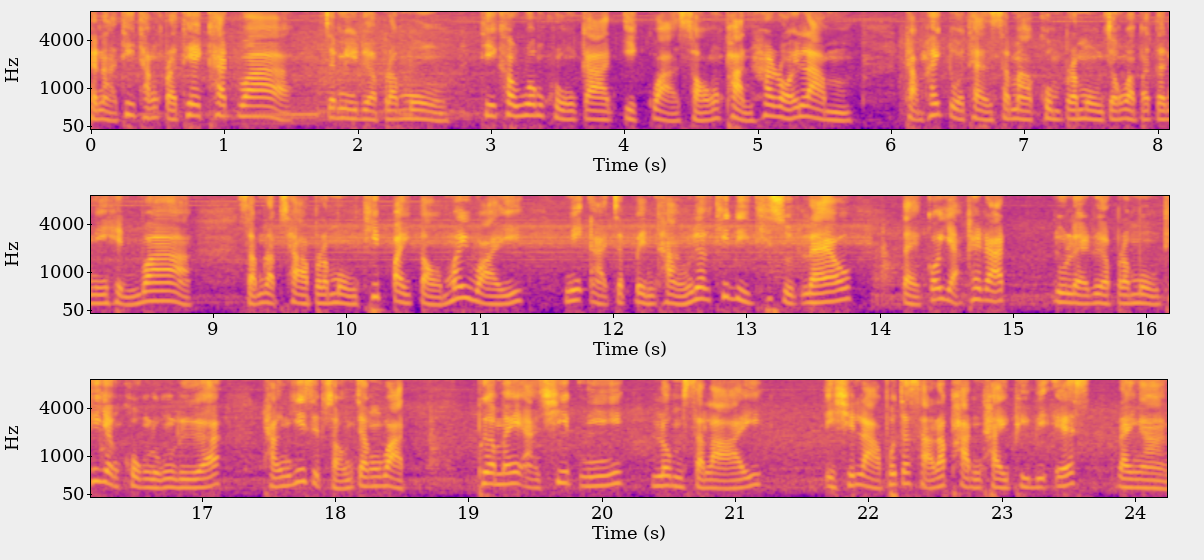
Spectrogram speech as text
ขณะที่ทั้งประเทศคาดว่าจะมีเรือประมงที่เข้าร่วมโครงการอีกกว่า 2,500 ลำทำให้ตัวแทนสมาคมประมงจังหวัดปัตตานีเห็นว่าสำหรับชาวประมงที่ไปต่อไม่ไหว นี่อาจจะเป็นทางเลือกที่ดีที่สุดแล้ว แต่ก็อยากให้รัฐดูแลเรือประมงที่ยังคงหลงเหลือทั้ง 22 จังหวัด เพื่อไม่ให้อาชีพนี้ล่มสลายติชิลาพุทธสารพันธ์ไทย PBS รายงาน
